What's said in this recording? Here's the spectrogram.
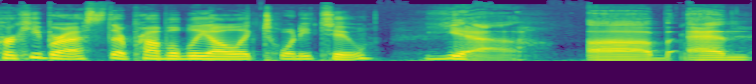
perky breasts. They're probably all like 22. Yeah. Um, and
